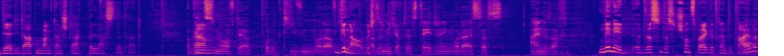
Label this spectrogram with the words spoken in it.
der die Datenbank dann stark belastet hat. Aber jetzt Ähm, nur auf der produktiven oder auf genau, also richtig. nicht auf der Staging oder ist das eine Sache? Nee, nee, das, das sind schon zwei getrennte Teile. Ah,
